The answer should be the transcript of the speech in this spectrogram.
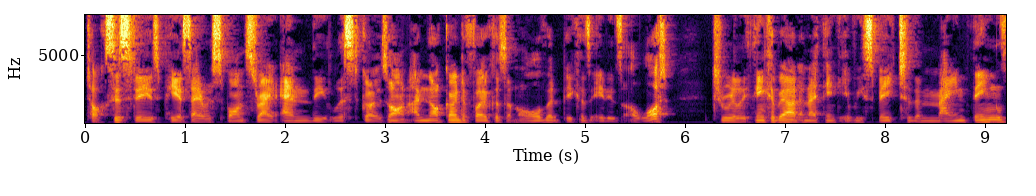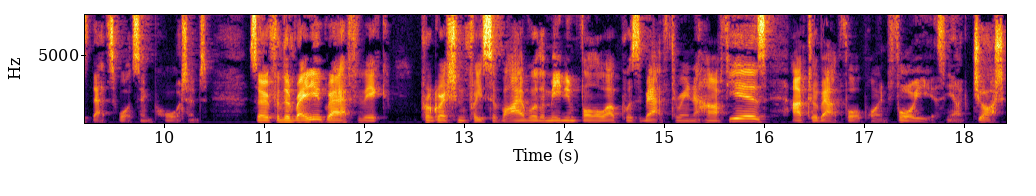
toxicities, PSA response rate, and the list goes on. I'm not going to focus on all of it because it is a lot to really think about. And I think if we speak to the main things, that's what's important. So for the radiographic progression free survival, the median follow up was about three and a half years, up to about 4.4 years. And you're like, Josh,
